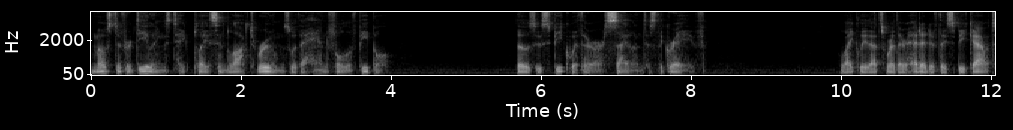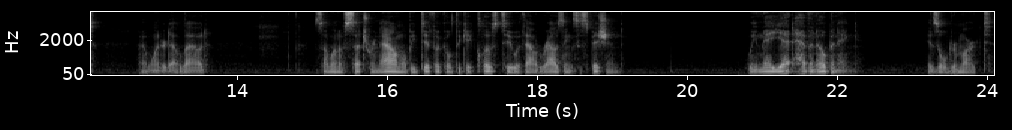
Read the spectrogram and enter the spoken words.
Most of her dealings take place in locked rooms with a handful of people. Those who speak with her are silent as the grave. Likely that's where they're headed if they speak out, I wondered out loud. Someone of such renown will be difficult to get close to without rousing suspicion. We may yet have an opening, Isolde remarked.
